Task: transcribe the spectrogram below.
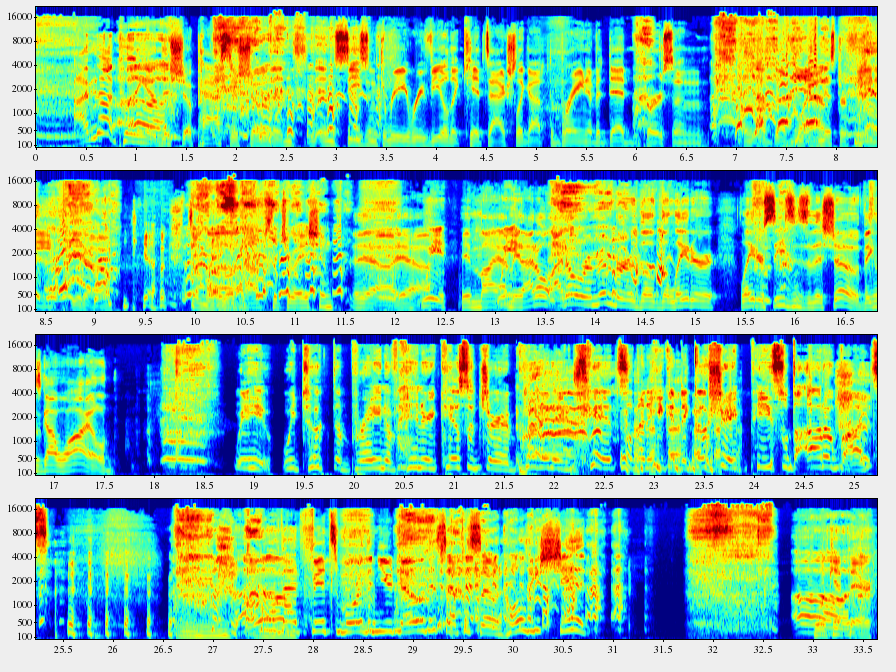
I'm not putting it this show, past this show that in, in season three revealed that Kit's actually got the brain of a dead person, of, of like Mr. Feeney. You know, Yeah, some RoboCop situation. yeah, yeah. We- in my, I mean, I don't, I don't remember the, the later later seasons of this show. Things got wild. We we took the brain of Henry Kissinger and put it in Kit so that he could negotiate peace with the Autobots. Oh, that fits more than you know this episode. Holy shit. Uh, we'll get there.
